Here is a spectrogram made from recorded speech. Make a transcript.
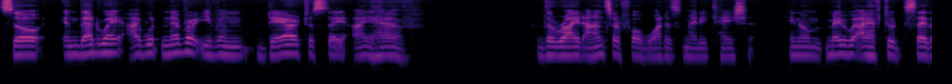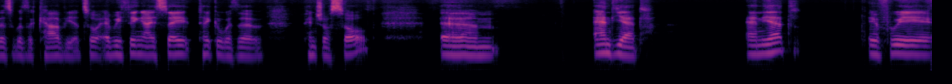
So in that way, I would never even dare to say I have the right answer for what is meditation. You know, maybe I have to say this with a caveat. So everything I say, take it with a pinch of salt. Um, and yet, and yet, if we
